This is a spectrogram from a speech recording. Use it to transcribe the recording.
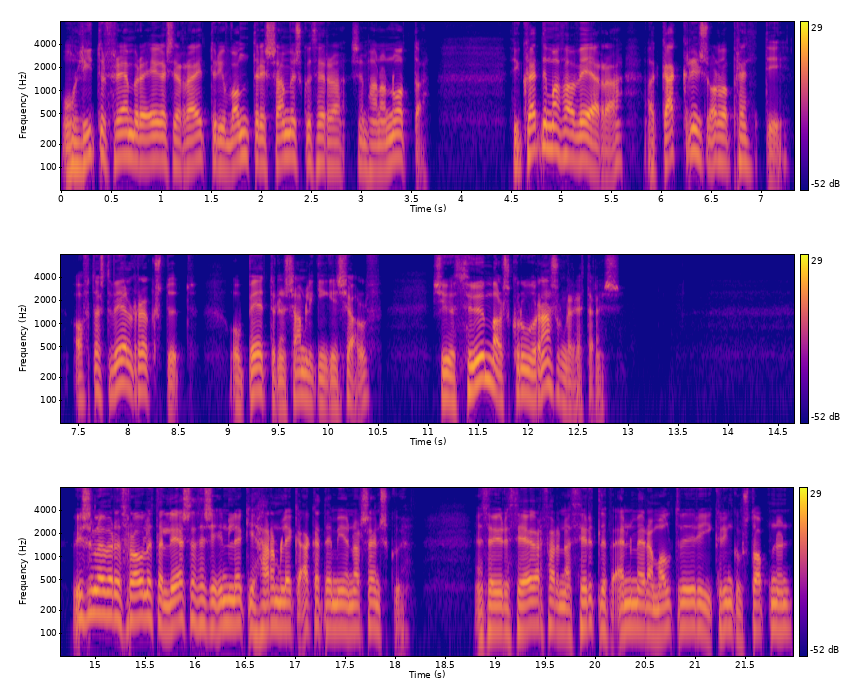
og hún lítur fremur að eiga sér rætur í vondri samvisku þeirra sem hann að nota. Því hvernig maður það vera að gaggrins orðaprenti, oftast vel raukstudd og betur en samlíkingin sjálf, séu þumalskrúur rannsóknaréttarins. Vísulega verður fráleitt að lesa þessi innleggi harmleika Akademíunar sænsku en þau eru þegar farin að þyrla upp enn meira moldviðri í kringum stopnun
